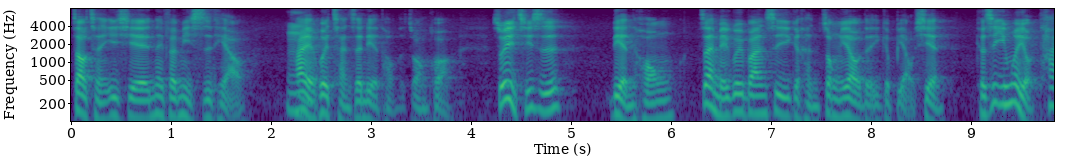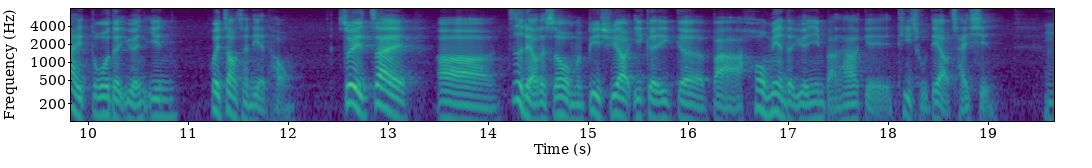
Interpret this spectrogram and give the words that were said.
造成一些内分泌失调，它也会产生脸红的状况。嗯、所以其实脸红在玫瑰斑是一个很重要的一个表现。可是因为有太多的原因会造成脸红，所以在呃治疗的时候，我们必须要一个一个把后面的原因把它给剔除掉才行。哎、嗯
